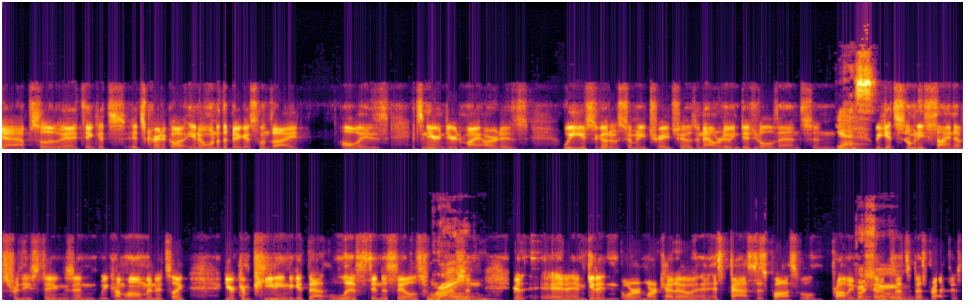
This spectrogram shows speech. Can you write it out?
Yeah, absolutely. I think it's it's critical. You know, one of the biggest ones I always it's near and dear to my heart is we used to go to so many trade shows and now we're doing digital events and yes we get so many signups for these things and we come home and it's like you're competing to get that list into salesforce right. and, and, and and get it in, or marketo and as fast as possible probably For marketo because sure. that's best practice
